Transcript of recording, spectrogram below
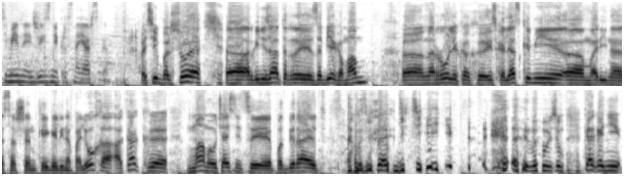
семейной жизни Красноярска. Спасибо большое. Э, Организаторы забега «Мам» э, на роликах э, и с колясками э, Марина Сашенко и Галина Полеха. А как мамы-участницы подбирают, подбирают детей? В общем, как они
